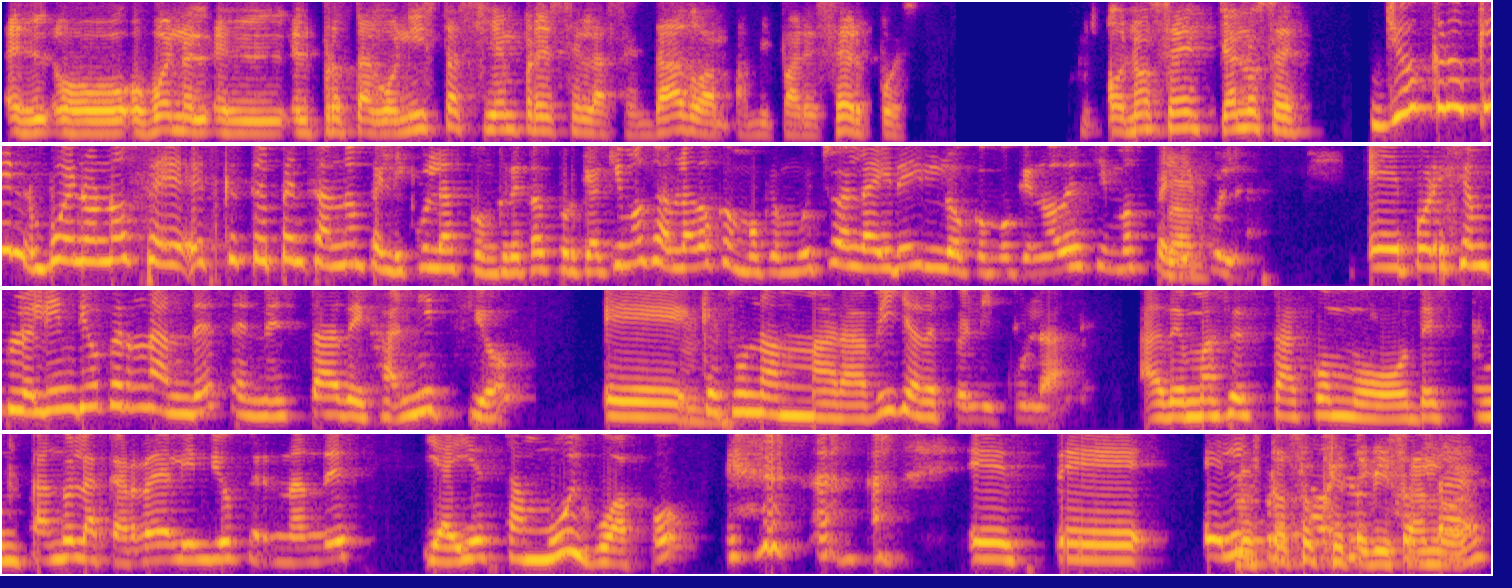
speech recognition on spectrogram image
el, o, bueno, el, el, protagonista siempre es el hacendado, a, mi parecer, pues. O no sé, ya no sé. Yo creo que, bueno, no sé, es que estoy pensando en películas concretas, porque aquí hemos hablado como que mucho al aire y lo como que no decimos películas. Eh, por ejemplo, el Indio Fernández en esta de Janitzio, eh, que es una maravilla de película, Además está como despuntando la carrera del Indio Fernández y ahí está muy guapo. este, lo estás objetivizando, ¿eh?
